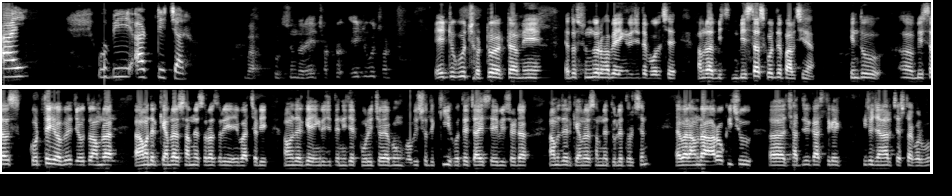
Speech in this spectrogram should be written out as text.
I will be a teacher. বাহ খুব সুন্দর। এই ছোট্ট এইটুকু ছোট্ট এইটুকু ছোট্ট একটা মেয়ে এত সুন্দরভাবে ইংরেজিতে বলছে আমরা বিস- বিশ্বাস করতে পারছি না। কিন্তু বিশ্বাস করতেই হবে যেহেতু আমরা আমাদের ক্যামেরার সামনে সরাসরি এই বাচ্চাটি আমাদেরকে ইংরেজিতে নিজের পরিচয় এবং ভবিষ্যতে কি হতে চায় সেই বিষয়টা আমাদের ক্যামেরার সামনে তুলে ধরছেন। এবার আমরা আরও কিছু ছাত্রীর কাছ থেকে কিছু জানার চেষ্টা করব।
